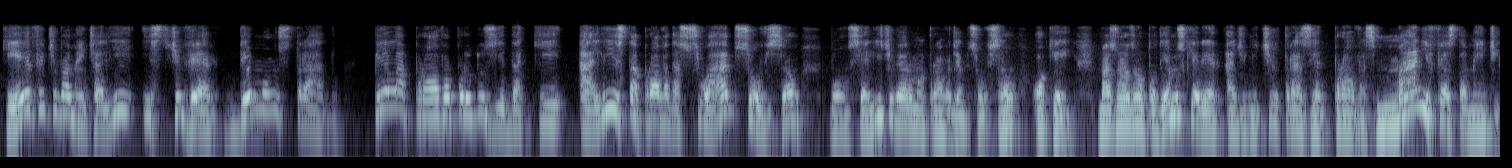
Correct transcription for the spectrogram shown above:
que efetivamente ali estiver demonstrado pela prova produzida, que ali está a prova da sua absolvição. Bom, se ali tiver uma prova de absolvição, ok. Mas nós não podemos querer admitir trazer provas manifestamente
